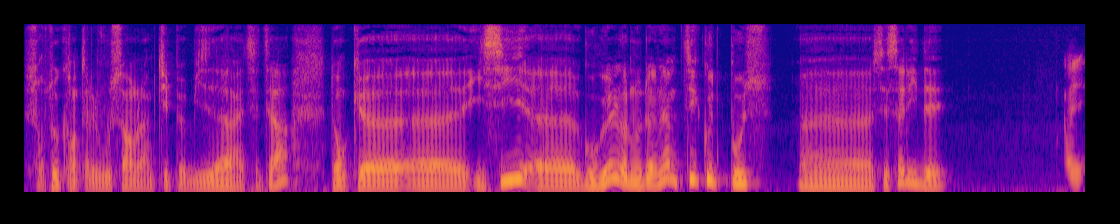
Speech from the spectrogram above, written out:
surtout quand elle vous semble un petit peu bizarre, etc. Donc ici, Google nous donne un petit coup de pouce. Euh, c'est ça l'idée. Elle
